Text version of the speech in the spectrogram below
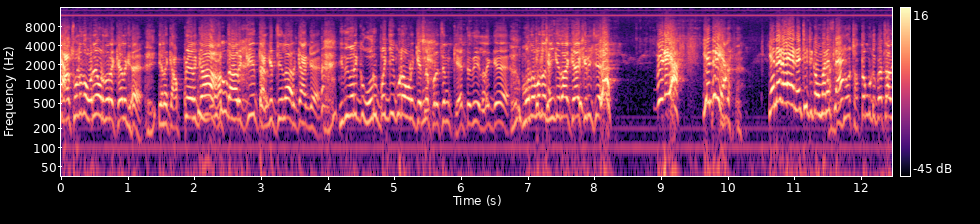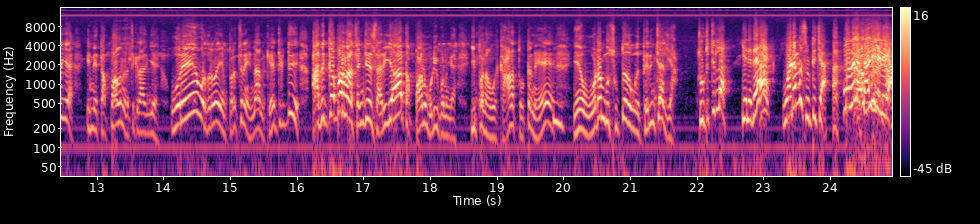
நான் சொல்றது ஒரே ஒரு தடவை கேளுங்க. எனக்கு அப்ப இருக்கா அத்தா இருக்கு தங்கச்சி எல்லாம் இருக்காங்க. இது வரைக்கும் ஒரு பக்கி கூட உனக்கு என்ன பிரச்சனை கேட்டதே இல்லைங்க. முத முத நீங்க தான் கேக்குறீங்க. விடியா? எந்திரியா? என்னதான் நினைச்சிட்டு இருக்க உன் மனசுல? ஐயோ சத்தம் போட்டு பேசாதீங்க. என்னை தப்பாவும் நினைச்சுக்கிறாதீங்க. ஒரே ஒரு தடவை என் பிரச்சனை என்னன்னு கேட்டுக்கிட்டு அதுக்கப்புறம் நான் செஞ்சது சரியா தப்பான்னு முடிவு பண்ணுங்க. இப்ப நான் உங்க காலை தொட்டனே என் உடம்பு சுட்டது உங்களுக்கு தெரிஞ்சா இல்லையா? சுட்டுச்சுல்ல? என்னது? உடம்பு சுட்டுச்சா? முதல்ல தள்ளி இல்லையா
